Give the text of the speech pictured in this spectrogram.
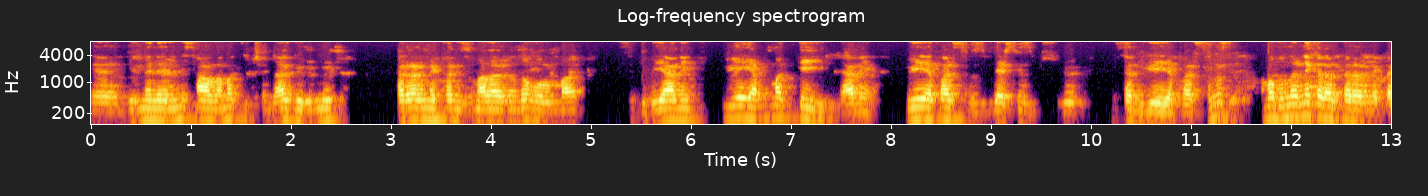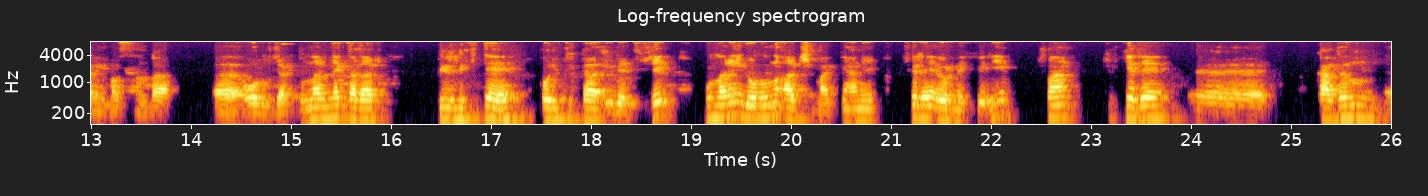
e, girmelerini sağlamak için daha görünür karar mekanizmalarında olması gibi. Yani üye yapmak değil. Yani üye yaparsınız, gidersiniz üye yaparsınız. Ama bunlar ne kadar karar mekanizmasında e, olacak? Bunlar ne kadar birlikte politika üretecek? Bunların yolunu açmak. Yani şöyle örnek vereyim. Şu an Türkiye'de e, kadın e,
